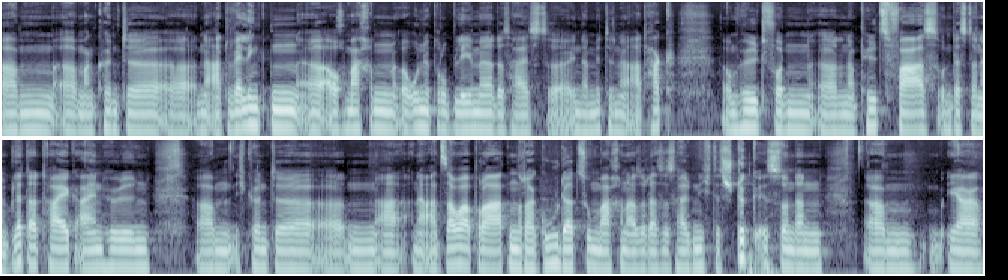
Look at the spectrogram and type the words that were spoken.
Ähm, äh, man könnte äh, eine Art Wellington äh, auch machen, äh, ohne Probleme. Das heißt, äh, in der Mitte eine Art Hack, umhüllt von äh, einer Pilzfarce und das dann in Blätterteig einhüllen. Ähm, ich könnte eine Art Sauerbraten, Ragout dazu machen, also dass es halt nicht das Stück ist, sondern ähm, eher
